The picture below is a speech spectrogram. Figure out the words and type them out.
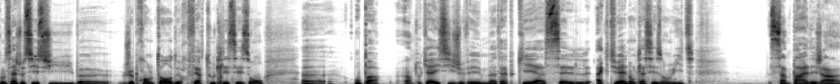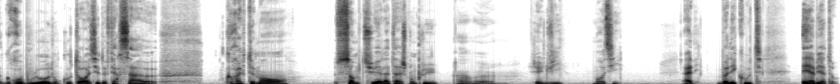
Comme ça, je sais si bah, je prends le temps de refaire toutes les saisons euh, ou pas. En tout cas, ici, je vais m'attaquer à celle actuelle, donc la saison 8. Ça me paraît déjà un gros boulot, donc autant essayer de faire ça euh, correctement, sans me tuer à la tâche non plus. Hein, euh, J'ai une vie, moi aussi. Allez, bonne écoute et à bientôt.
